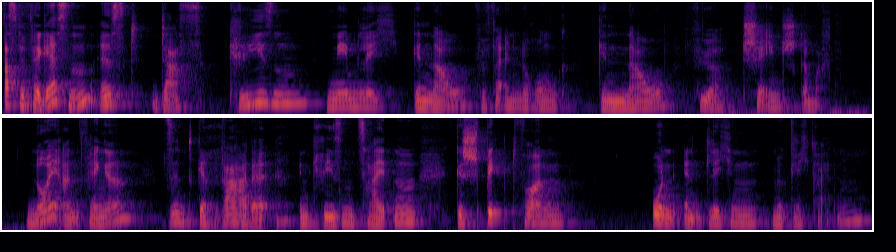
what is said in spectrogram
Was wir vergessen ist, dass Krisen nämlich genau für Veränderung, genau für Change gemacht. Neuanfänge sind gerade in Krisenzeiten gespickt von unendlichen Möglichkeiten.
